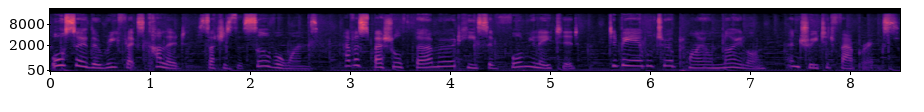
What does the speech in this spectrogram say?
Also the Reflex Coloured, such as the silver ones, have a special thermo-adhesive formulated to be able to apply on nylon and treated fabrics.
